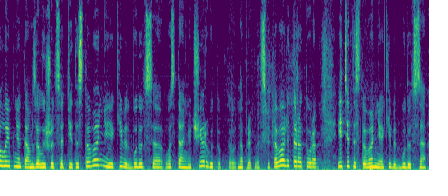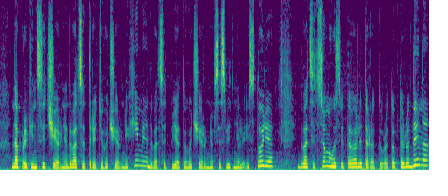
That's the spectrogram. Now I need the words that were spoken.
липня там залишаться ті тестування, які відбудуться в останню чергу, тобто, наприклад, світова література, і ті тестування, які відбудуться наприкінці червня, 23 червня хімія, 25 червня всесвітня історія, 27 світова література. Тобто людина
